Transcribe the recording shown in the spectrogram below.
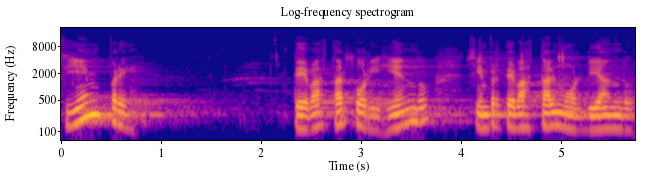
siempre te va a estar corrigiendo, siempre te va a estar moldeando.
